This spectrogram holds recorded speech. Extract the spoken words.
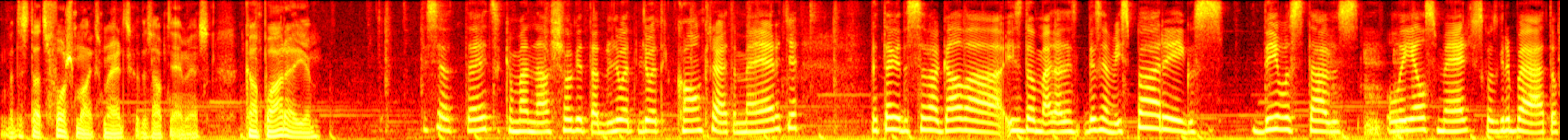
Bet tas tāds foršs, man liekas, mērķis, ko tas apņēmies. Kā pārējiem. Es jau teicu, ka man nav šogad tāda ļoti, ļoti konkrēta mērķa, bet tagad es savā galvā izdomāju diezgan vispārīgus, divus tādus lielus mērķus, ko es gribētu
